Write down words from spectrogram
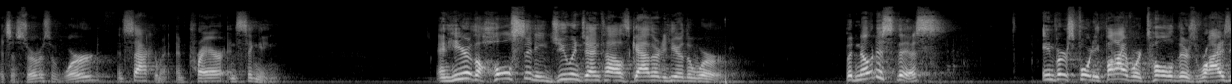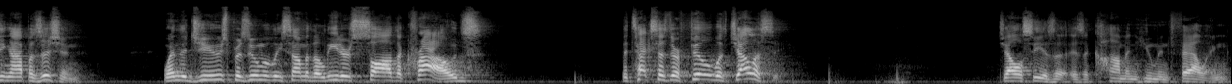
It's a service of word and sacrament and prayer and singing. And here the whole city, Jew and Gentiles, gather to hear the word. But notice this. In verse 45, we're told there's rising opposition. When the Jews, presumably some of the leaders, saw the crowds, the text says they're filled with jealousy. Jealousy is a, is a common human failing.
